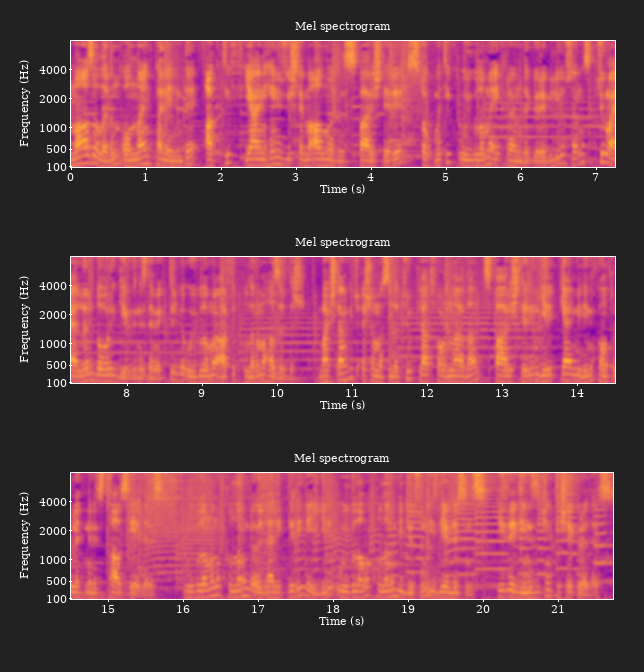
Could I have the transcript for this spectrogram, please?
Mağazaların online panelinde aktif yani henüz işleme almadığınız siparişleri Stockmatic uygulama ekranında görebiliyorsanız tüm ayarları doğru girdiniz demektir ve uygulama artık kullanıma hazırdır. Başlangıç aşamasında tüm platformlardan siparişlerin gelip gelmediğini kontrol etmenizi tavsiye ederiz. Uygulamanın kullanım ve özellikleriyle ilgili uygulama kullanım videosunu izleyebilirsiniz. İzlediğiniz için teşekkür ederiz.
